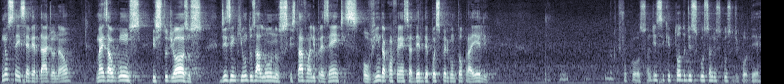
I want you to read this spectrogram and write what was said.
Não sei se é verdade ou não, mas alguns estudiosos dizem que um dos alunos que estavam ali presentes, ouvindo a conferência dele, depois perguntou para ele: Foucault, disse que todo discurso é um discurso de poder.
